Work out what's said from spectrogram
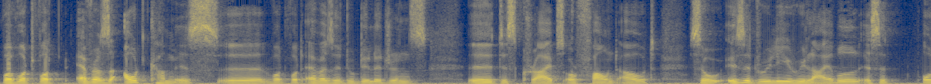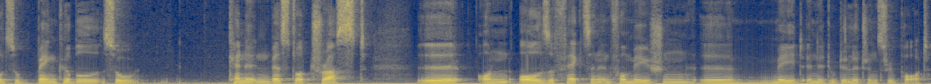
what, what whatever the outcome is, uh, what whatever the due diligence uh, describes or found out, so is it really reliable? Is it also bankable? So, can an investor trust uh, on all the facts and information uh, made in a due diligence report.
